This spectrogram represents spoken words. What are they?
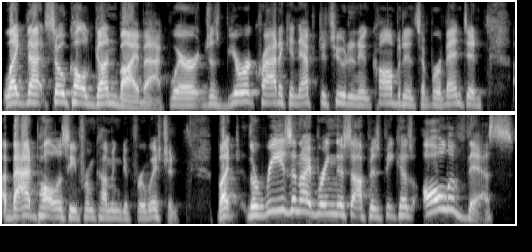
like that so called gun buyback, where just bureaucratic ineptitude and incompetence have prevented a bad policy from coming to fruition. But the reason I bring this up is because all of this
